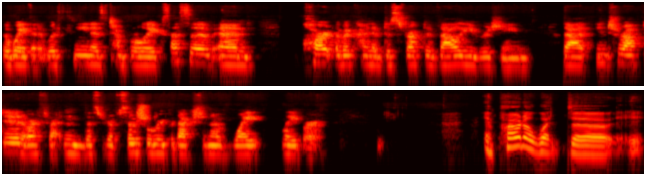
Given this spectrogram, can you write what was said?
the way that it was seen as temporally excessive and part of a kind of destructive value regime that interrupted or threatened the sort of social reproduction of white labor. And part of what, the,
